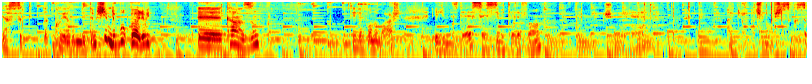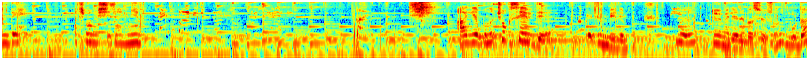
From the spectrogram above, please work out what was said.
yastık koyalım dedim. Şimdi bu böyle bir e, Kanz'ın telefonu var elimizde. Sesli bir telefon. Şöyle. Ay dur açmamışız kızım be. Açmamışız annem. Alya bunu çok sevdi. Kızım benim. Böyle düğmelerine basıyorsunuz. Burada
